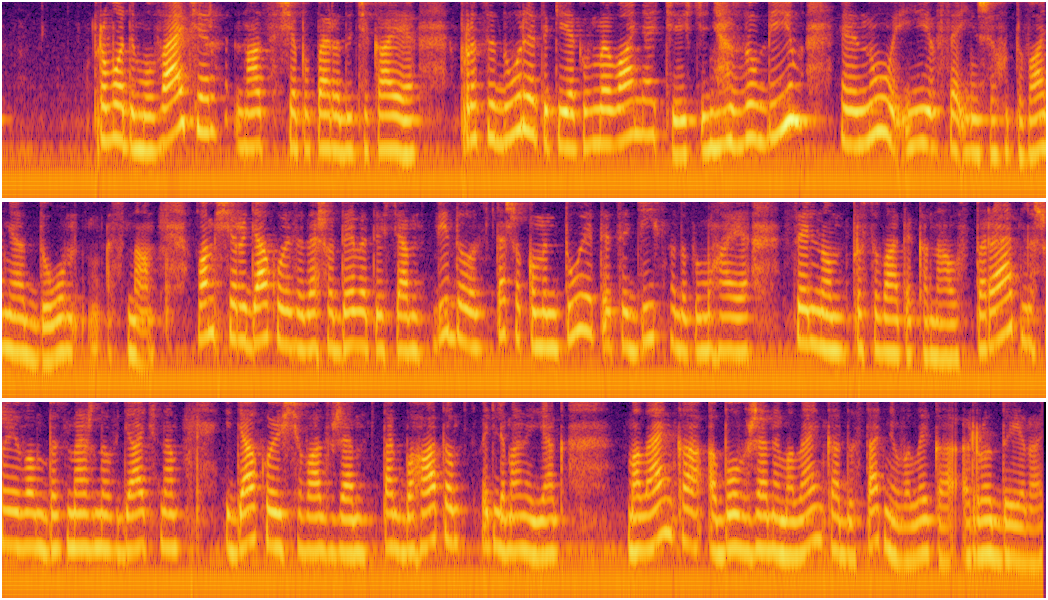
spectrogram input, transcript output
проводимо вечір. Нас ще попереду чекає процедури, такі як вмивання, чищення зубів, е, ну і все інше готування до сна. Вам щиро дякую за те, що дивитеся відео, за те, що коментуєте. Це дійсно допомагає сильно просувати канал вперед, за що я вам безмежно вдячна. І дякую, що вас вже так багато. Ви для мене як маленька або вже не маленька, достатньо велика родина.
